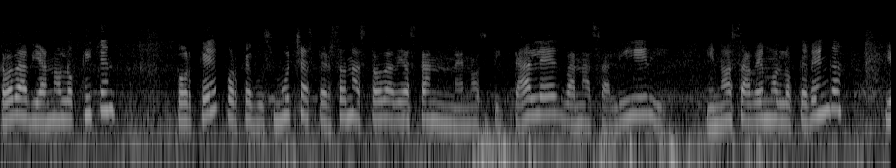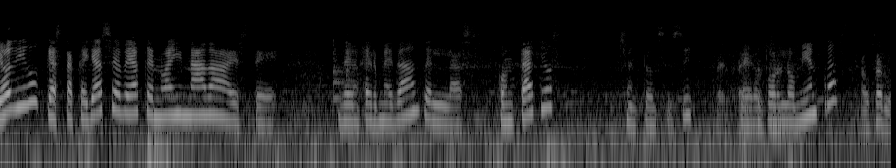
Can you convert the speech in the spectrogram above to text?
todavía no lo quiten. ¿Por qué? Porque pues, muchas personas todavía están en hospitales, van a salir y, y no sabemos lo que venga. Yo digo que hasta que ya se vea que no hay nada este, de enfermedad de las contagios, pues entonces sí. Pero por lo mientras, a usarlo.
